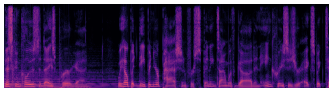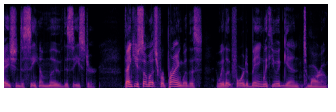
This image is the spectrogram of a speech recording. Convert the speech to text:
This concludes today's prayer guide. We hope it deepened your passion for spending time with God and increases your expectation to see Him move this Easter. Thank you so much for praying with us, and we look forward to being with you again tomorrow.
